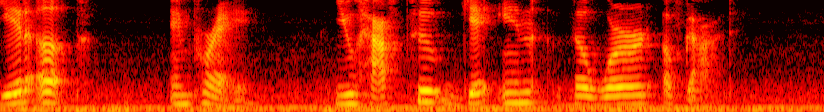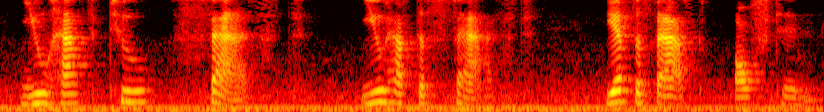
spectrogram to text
get up and pray. You have to get in the word of God. You have to fast. You have to fast. You have to fast often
